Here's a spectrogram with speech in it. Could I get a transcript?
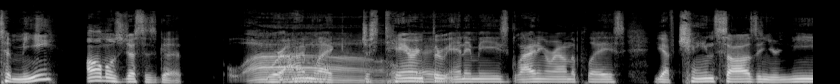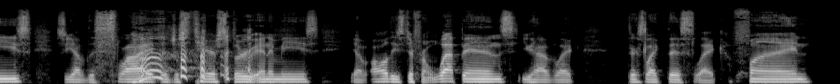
to me almost just as good wow. where I'm like just tearing okay. through enemies, gliding around the place. You have chainsaws in your knees, so you have this slide that just tears through enemies. You have all these different weapons. You have like there's like this like fun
